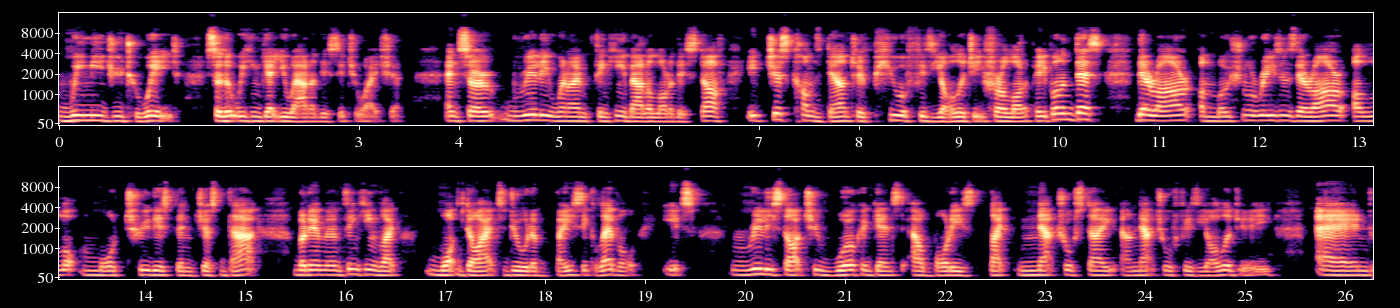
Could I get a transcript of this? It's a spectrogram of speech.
We need you to eat so that we can get you out of this situation. And so, really, when I'm thinking about a lot of this stuff, it just comes down to pure physiology for a lot of people. And this, there are emotional reasons. There are a lot more to this than just that. But I'm thinking like what diets do at a basic level. It's really start to work against our body's like natural state, our natural physiology, and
